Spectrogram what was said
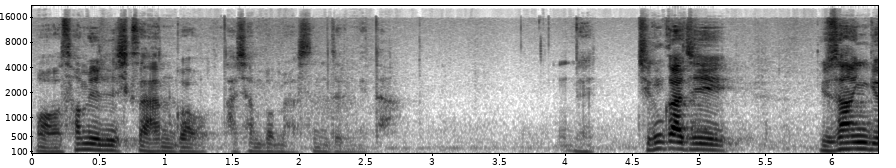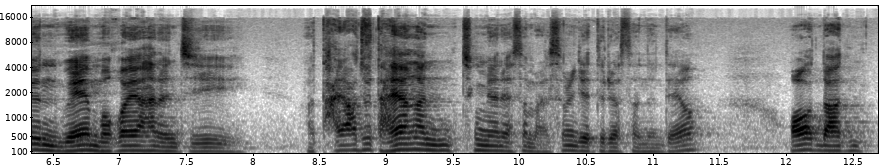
어, 섬유질 식사하는 거 다시 한번 말씀드립니다. 네, 지금까지 유산균 왜 먹어야 하는지 어, 다 아주 다양한 측면에서 말씀을 이제 드렸었는데요. 어, 난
